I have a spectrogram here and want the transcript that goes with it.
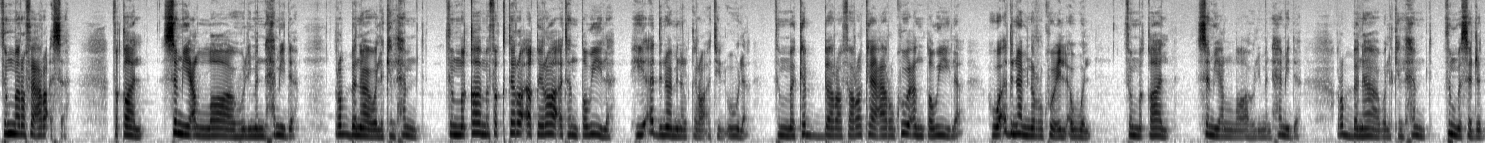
ثم رفع رأسه، فقال: سمع الله لمن حمده. ربنا ولك الحمد. ثم قام فاقترأ قراءة طويلة. هي أدنى من القراءة الأولى. ثم كبر فركع ركوعا طويلا. هو أدنى من الركوع الأول. ثم قال سمع الله لمن حمده. ربنا ولك الحمد. ثم سجد.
